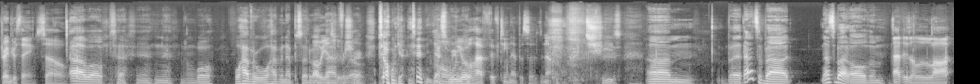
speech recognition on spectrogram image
Stranger Things. So Uh, well, uh, yeah, yeah, we'll we'll have a, we'll have an episode about Oh, yes, that for sure. Oh yeah, yes, oh, we, we will. will have 15 episodes. No, Jeez, um, but that's about that's about all of them. that is a lot,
